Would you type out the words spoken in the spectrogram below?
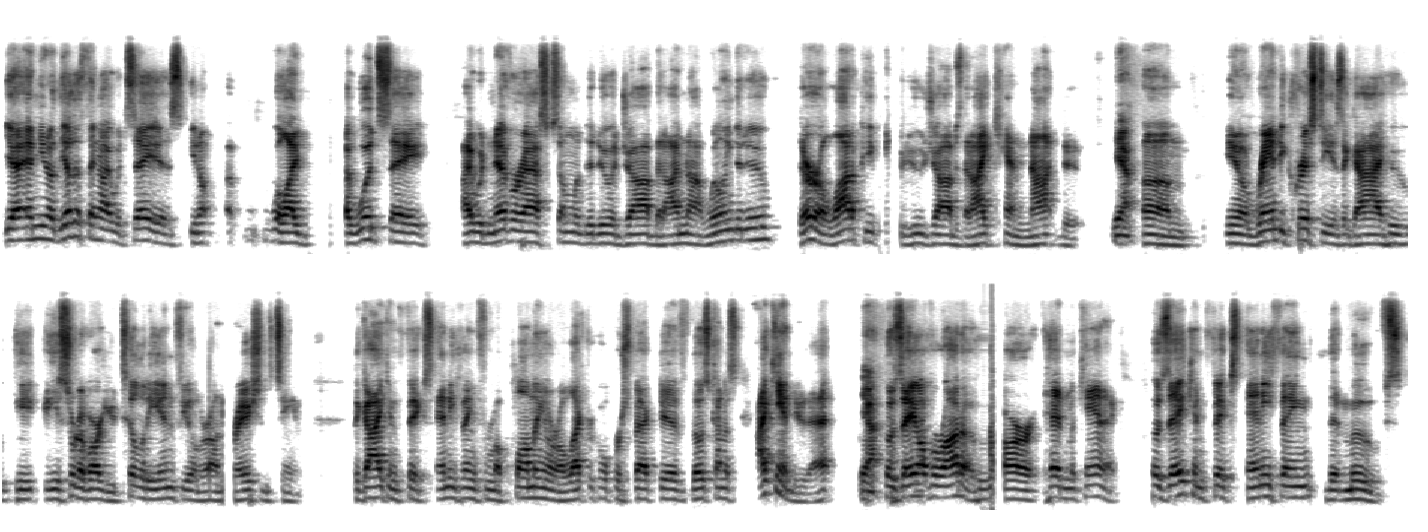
Yeah, and you know the other thing I would say is, you know, well, I I would say I would never ask someone to do a job that I'm not willing to do. There are a lot of people who do jobs that I cannot do. Yeah. Um, you know, Randy Christie is a guy who he, he's sort of our utility infielder on the operations team. The guy can fix anything from a plumbing or electrical perspective, those kind of. I can't do that. Yeah. Jose Alvarado, who our head mechanic, Jose can fix anything that moves.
